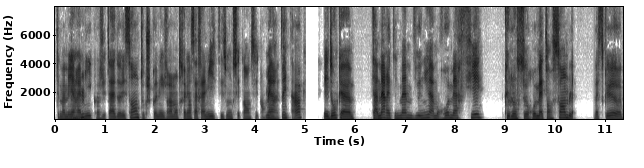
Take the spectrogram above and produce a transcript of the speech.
C'était ma meilleure mm-hmm. amie quand j'étais adolescente, donc je connais vraiment très bien sa famille, ses oncles, ses tantes, ses grands-mères, etc. Et donc euh, ta mère était même venue à me remercier que l'on se remette ensemble parce que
